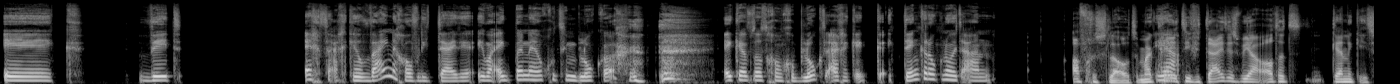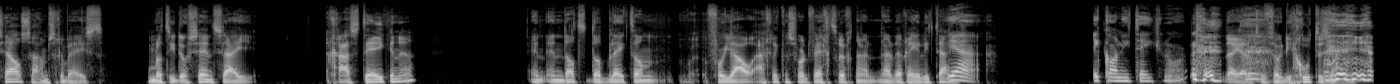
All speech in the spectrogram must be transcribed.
Ik weet echt eigenlijk heel weinig over die tijden. Maar ik ben heel goed in blokken. ik heb dat gewoon geblokt. Eigenlijk, ik, ik denk er ook nooit aan. Afgesloten. Maar Ja. creativiteit is bij jou altijd, ken ik, iets zeldzaams geweest. Omdat die docent zei, ga eens tekenen. En, en dat, dat bleek dan voor jou eigenlijk een soort weg terug naar, naar de realiteit. Ja. Ik kan niet tekenen hoor. Nou ja, dat hoeft ook niet goed te zijn.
